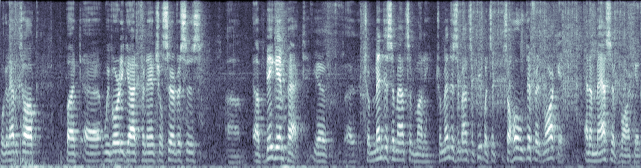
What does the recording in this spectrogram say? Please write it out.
we're going to have a talk. But uh, we've already got financial services, uh, a big impact. You have tremendous amounts of money, tremendous amounts of people. It's a, it's a whole different market and a massive market.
